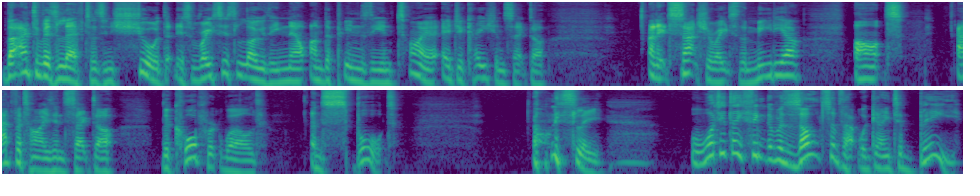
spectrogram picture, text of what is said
The activist left has ensured that this racist loathing now underpins the entire education sector and it saturates the media, arts, advertising sector, the corporate world, and sport. Honestly, what did they think the results of that were going to be?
